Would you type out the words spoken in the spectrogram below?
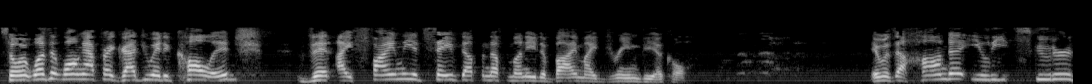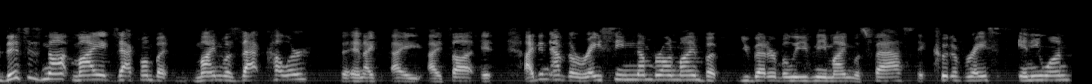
So it wasn't long after I graduated college that I finally had saved up enough money to buy my dream vehicle. It was a Honda Elite scooter. This is not my exact one, but mine was that color. And I, I, I thought it, I didn't have the racing number on mine, but you better believe me, mine was fast. It could have raced anyone.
